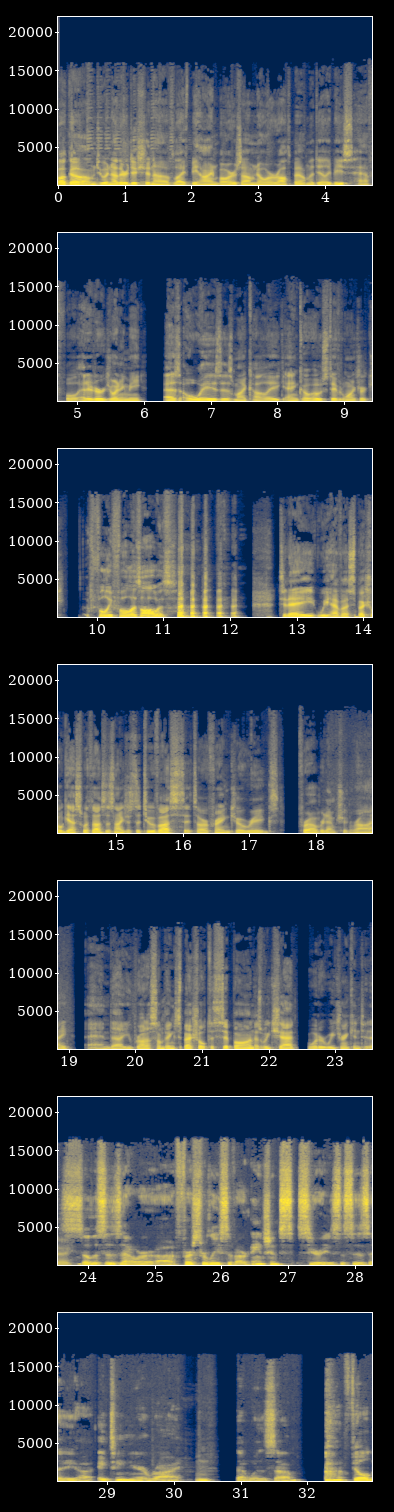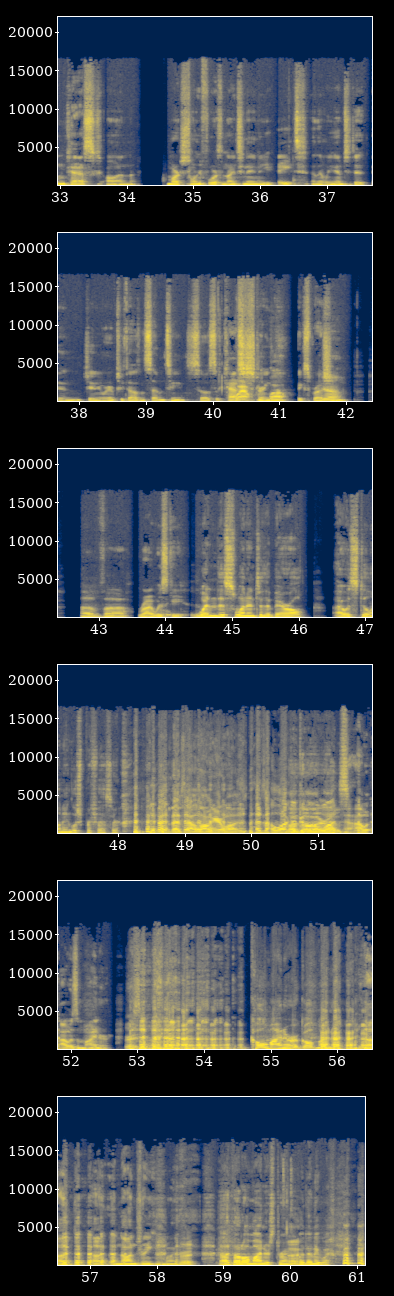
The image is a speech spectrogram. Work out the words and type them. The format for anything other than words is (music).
Welcome to another edition of Life Behind Bars. I'm Noah Rothbaum, the Daily Beast half full editor. Joining me, as always, is my colleague and co host, David Wondrich. Fully full as always. (laughs) (laughs) Today, we have a special guest with us. It's not just the two of us, it's our friend Joe Riggs from Redemption Rye. And uh, you brought us something special to sip on as we chat. What are we drinking today? So this is our uh, first release of our Ancients series. This is a uh, 18 year rye Mm. that was um, (clears throat) filled in cask on March 24th, 1988, and then we emptied it in January of 2017. So it's a cask Wow. strength Wow. expression of uh, rye whiskey. when this went into the barrel, I was still an English professor. (laughs) (laughs) That's how long it was. That's how long That's ago long it it was. was. I, w- I was a miner. Right. (laughs) Coal miner or gold miner? uh, uh, a non-drinking miner. right. I thought all miners drank, Uh. but anyway.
